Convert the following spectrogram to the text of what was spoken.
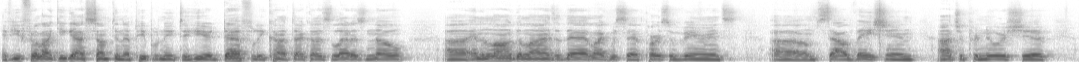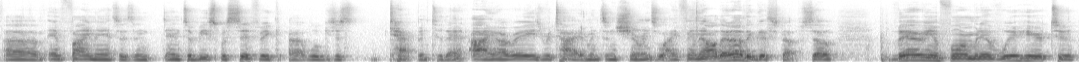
If you feel like you got something that people need to hear, definitely contact us. Let us know. Uh, and along the lines of that, like we said, perseverance, um, salvation, entrepreneurship um, and finances. And, and to be specific, uh, we'll just tap into that IRAs, retirements, insurance, life, and all that other good stuff. So, very informative. We're here to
